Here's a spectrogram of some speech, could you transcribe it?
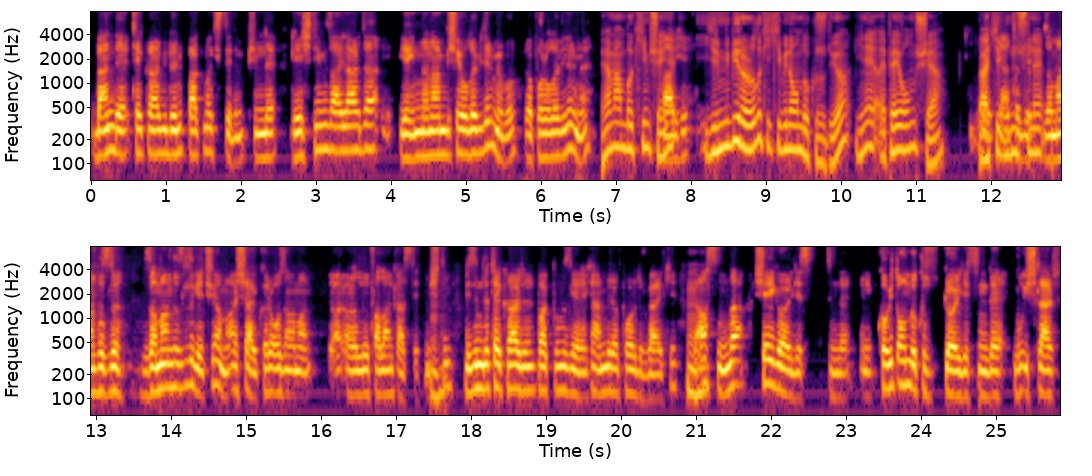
Ben de tekrar bir dönüp bakmak istedim. Şimdi geçtiğimiz aylarda yayınlanan bir şey olabilir mi bu? Rapor olabilir mi? Hemen bakayım şeyine. Tarihi. 21 Aralık 2019 diyor. Yine epey olmuş ya. Belki Evet, bunun tabii üstüne zaman hızlı zaman hızlı geçiyor ama aşağı yukarı o zaman aralığı falan kastetmiştim. Bizim de tekrar dönüp bakmamız gereken bir rapordur belki. Ve aslında şey gölgesinde hani Covid-19 gölgesinde bu işler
